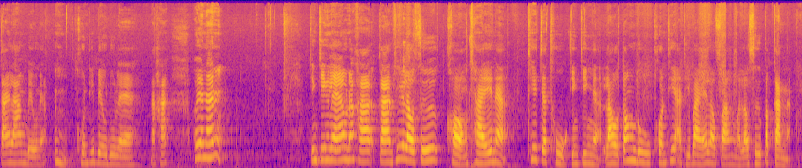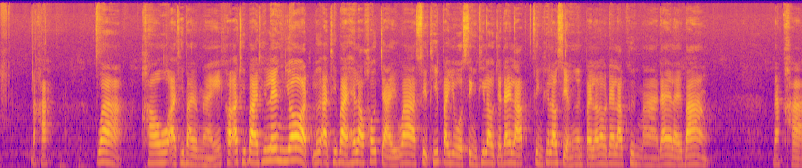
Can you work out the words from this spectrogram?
ใต้ล่างเบลเนี่ยคนที่เบลดูแลนะคะ เพราะฉะนั้น จริงๆแล้วนะคะ การที่เราซื้อของใช้เนี่ยที่จะถูกจริงๆเนี่ยเราต้องดูคนที่อธิบายให้เราฟังเหมือนเราซื้อประกันอะนะคะ ว่าเขาอธิบายแบบไหน เขาอธิบายที่เร่งยอด หรืออธิบายให้เราเข้าใจว่าสิทธิประโยชน์สิ่งที่เราจะได้รับ สิ่งที่เราเสียเงินไปแล้วเราได้รับคืนมาได้อะไรบ้างนะคะ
